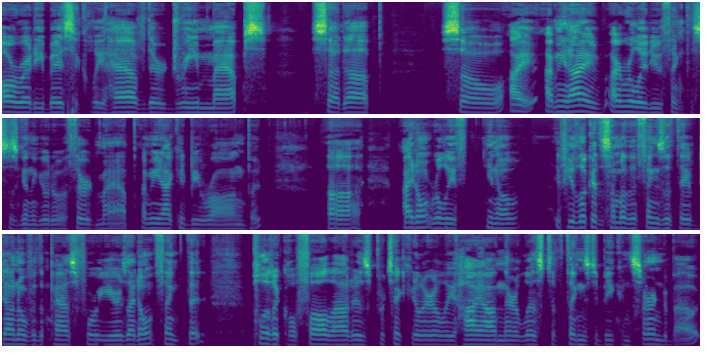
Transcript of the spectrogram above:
already basically have their dream maps set up. So I, I mean, I, I really do think this is going to go to a third map. I mean, I could be wrong, but uh, I don't really, you know, if you look at some of the things that they've done over the past four years, I don't think that political fallout is particularly high on their list of things to be concerned about.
